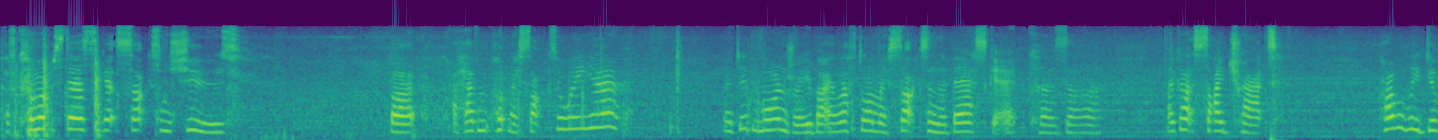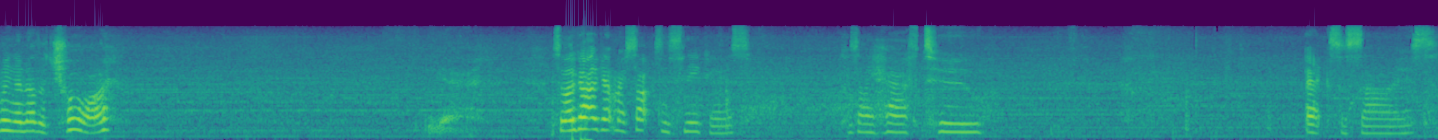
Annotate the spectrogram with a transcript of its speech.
I've come upstairs to get socks and shoes, but I haven't put my socks away yet. I did laundry, but I left all my socks in the basket because uh, I got sidetracked. Probably doing another chore. Yeah. So I gotta get my socks and sneakers because I have to exercise.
